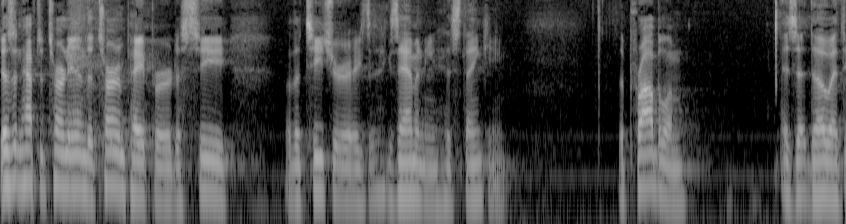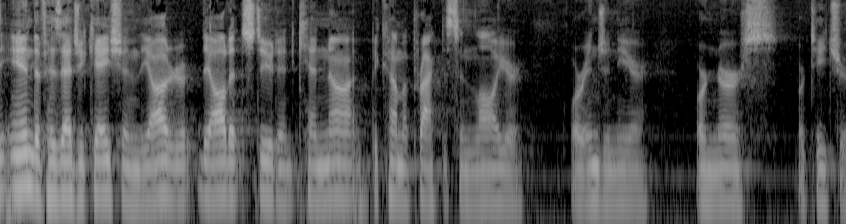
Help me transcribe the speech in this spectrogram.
Doesn't have to turn in the term paper to see the teacher ex- examining his thinking. The problem is that though at the end of his education, the, the audit student cannot become a practicing lawyer or engineer or nurse or teacher.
